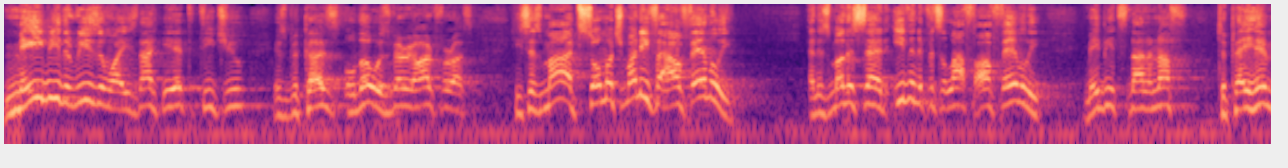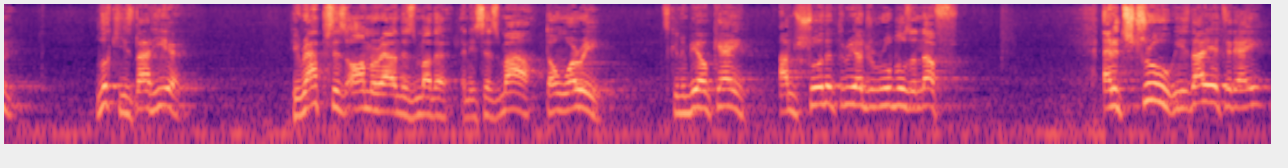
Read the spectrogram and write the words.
Maybe the reason why he's not here to teach you is because, although it was very hard for us, he says, Ma, it's so much money for our family. And his mother said, even if it's a lot for our family, Maybe it's not enough to pay him. Look, he's not here. He wraps his arm around his mother and he says, Ma, don't worry. It's going to be okay. I'm sure the 300 rubles enough. And it's true, he's not here today.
